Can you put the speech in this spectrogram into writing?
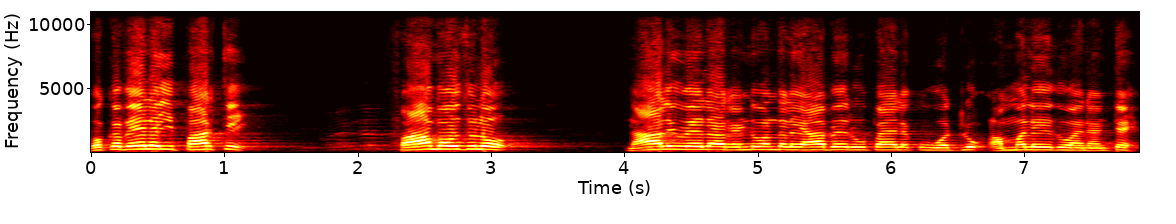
ఒకవేళ ఈ పార్టీ ఫామ్ హౌస్లో నాలుగు వేల రెండు వందల యాభై రూపాయలకు వడ్లు అమ్మలేదు అని అంటే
